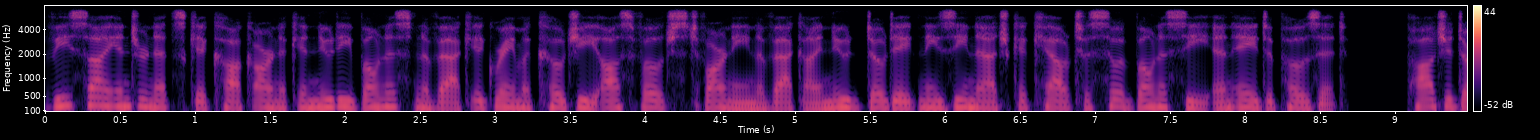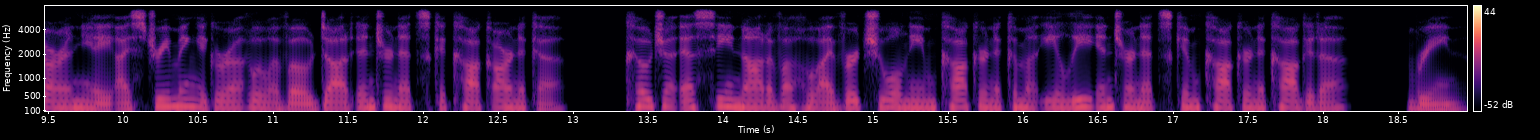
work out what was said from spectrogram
Visai internetske kok arnika nudi bonus navak igrama koji osvoj stvarni navak i nud dodatni zinaj kakao to su bonasi na deposit, pojadaranye i streaming igra uavo.internetska kok arnika, koja se nadavahu i virtual neem kokarnikama ili internetskim kokarnikagata, reen.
